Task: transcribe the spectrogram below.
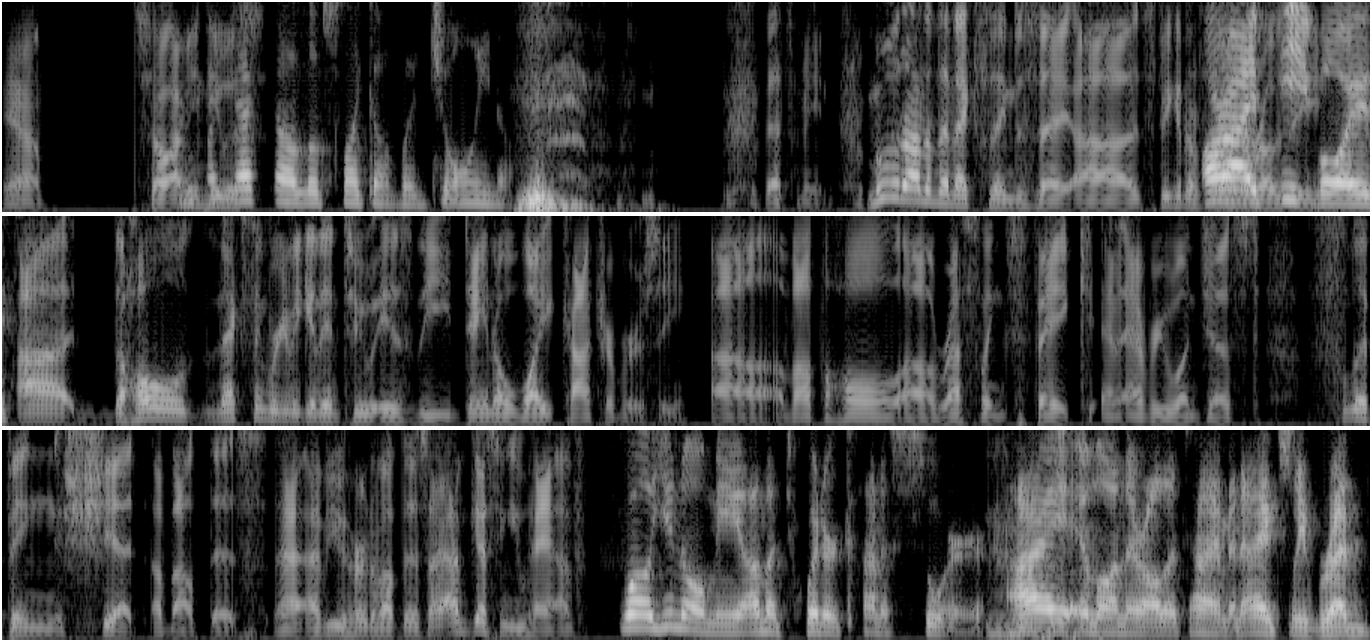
yeah. So I mean, My he was. now looks like a vagina. That's mean. Moving on to the next thing to say. Uh, speaking of R.I.P. Boys. uh, the whole next thing we're going to get into is the Dana White controversy uh, about the whole uh, wrestling's fake and everyone just flipping shit about this. Uh, have you heard about this? I- I'm guessing you have. Well, you know me, I'm a Twitter connoisseur. I am on there all the time, and I actually read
